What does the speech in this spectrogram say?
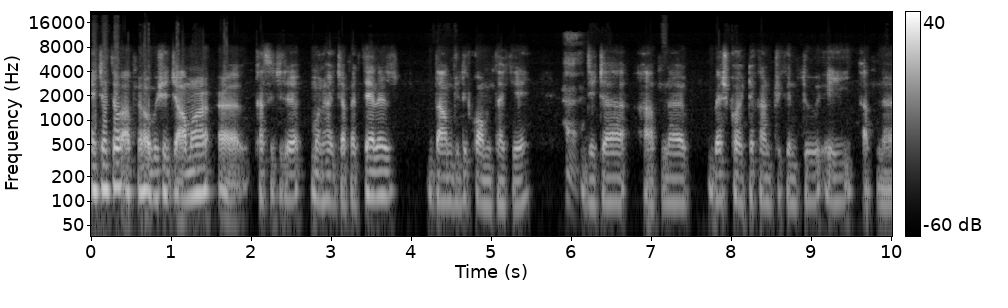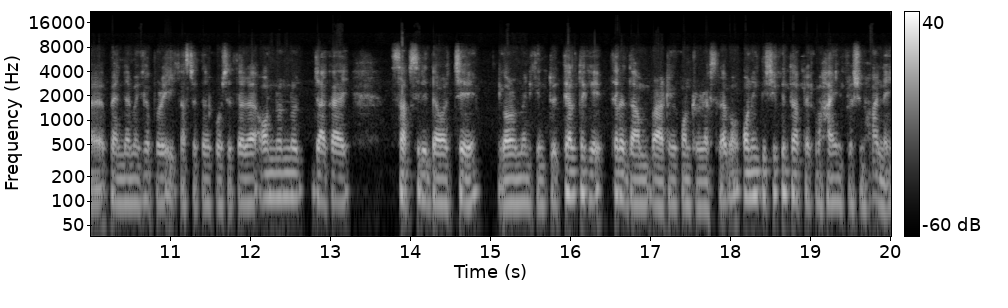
এটা তো আপনার অবশ্যই যে আমার কাছে যেটা মনে হয় যে আপনার তেলের দাম যদি কম থাকে হ্যাঁ। যেটা আপনার বেশ কয়েকটা কান্ট্রি কিন্তু এই আপনার প্যান্ডামিকের পরে এই কাজটা তারা করছে তারা অন্যান্য জায়গায় সাবসিডি দেওয়ার চেয়ে গভর্নমেন্ট কিন্তু তেলটাকে, তেলের দাম বাড়াটাকে কন্ট্রোল রাখছিল এবং অনেক দেশে কিন্তু আপনার হাই ইনফ্লেশন হয় নাই।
